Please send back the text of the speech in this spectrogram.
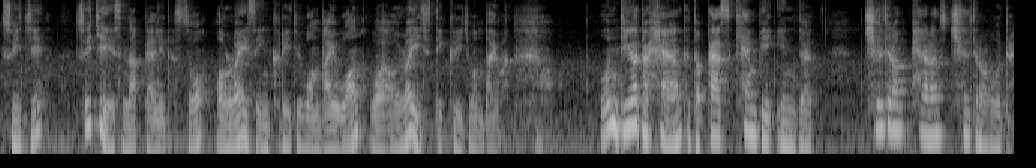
switch, it. switch is not valid. So always increase one by one or always decrease one by one. On the other hand, the path can be in the children, parents, children order.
